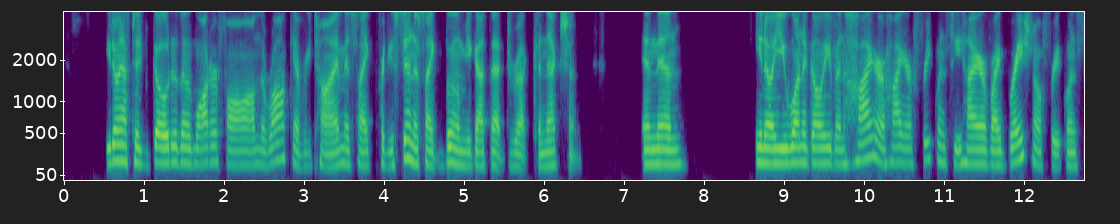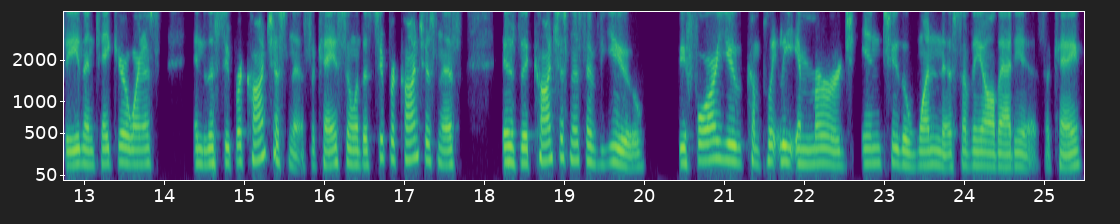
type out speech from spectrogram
you don't have to go to the waterfall on the rock every time. It's like pretty soon, it's like, boom, you got that direct connection. And then, you know, you want to go even higher, higher frequency, higher vibrational frequency, then take your awareness into the super consciousness. Okay. So with the super consciousness, is the consciousness of you before you completely emerge into the oneness of the all that is okay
